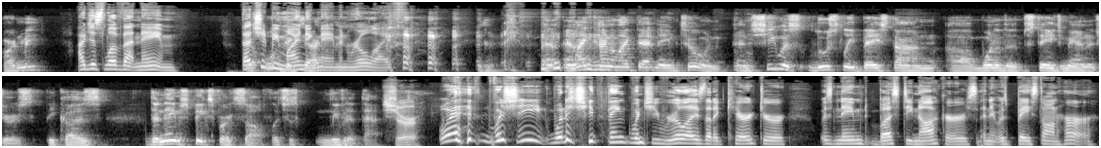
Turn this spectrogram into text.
pardon me? I just love that name. That yeah, should be my exactly. nickname in real life. and, and, I kind of like that name too. And, and she was loosely based on uh, one of the stage managers because the name speaks for itself. Let's just leave it at that. Sure. What was she? What did she think when she realized that a character was named Busty Knockers, and it was based on her.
